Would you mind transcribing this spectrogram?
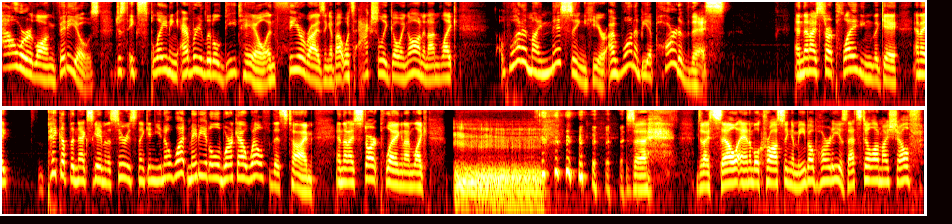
hour long videos just explaining every little detail and theorizing about what's actually going on and I'm like what am I missing here? I want to be a part of this. And then I start playing the game and I pick up the next game in the series thinking, "You know what? Maybe it'll work out well for this time." And then I start playing and I'm like, Is, uh, did I sell Animal Crossing Amiibo Party? Is that still on my shelf?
